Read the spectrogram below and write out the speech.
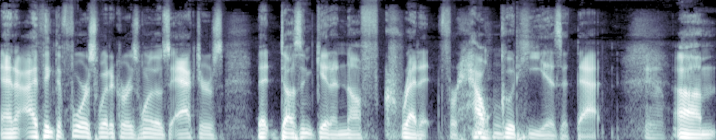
And I think that Forest Whitaker is one of those actors that doesn't get enough credit for how good he is at that. Yeah. Um,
